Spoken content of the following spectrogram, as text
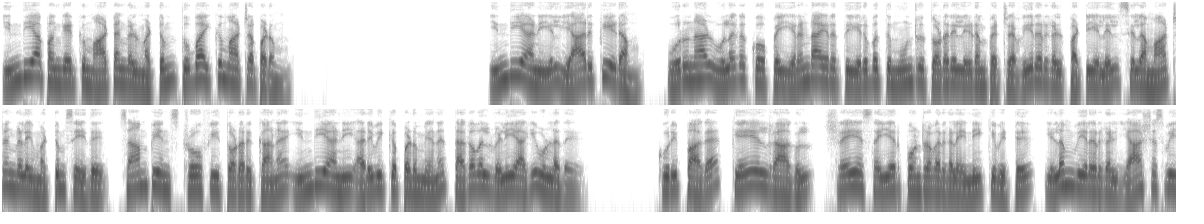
இந்தியா பங்கேற்கும் ஆட்டங்கள் மட்டும் துபாய்க்கு மாற்றப்படும். இந்திய அணியில் யாருக்கு இடம் ஒருநாள் உலகக்கோப்பை இரண்டாயிரத்து இருபத்து மூன்று தொடரில் இடம்பெற்ற வீரர்கள் பட்டியலில் சில மாற்றங்களை மட்டும் செய்து சாம்பியன்ஸ் ட்ரோஃபி தொடருக்கான இந்திய அணி அறிவிக்கப்படும் என தகவல் வெளியாகி உள்ளது. குறிப்பாக கே எல் ராகுல் ஸ்ரேயஸ் ஐயர் போன்றவர்களை நீக்கிவிட்டு இளம் வீரர்கள் யாஷஸ்வி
